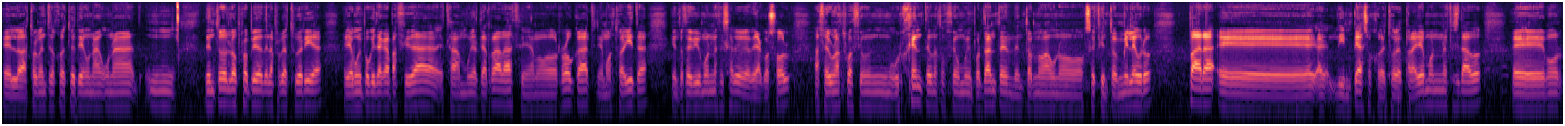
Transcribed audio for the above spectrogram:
actualmente los colectores tienen una, dentro de, los propios, de las propias tuberías había muy poquita capacidad, estaban muy aterradas, teníamos rocas, teníamos toallitas y entonces vimos necesario desde Acosol hacer una actuación urgente, una actuación muy importante de en torno a unos 600.000 euros para eh, limpiar esos colectores. Para ello hemos necesitado, eh, hemos,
